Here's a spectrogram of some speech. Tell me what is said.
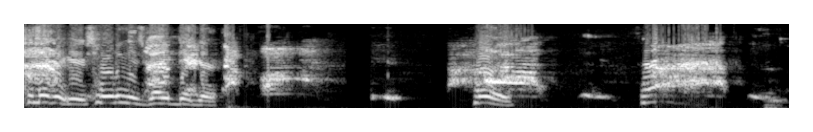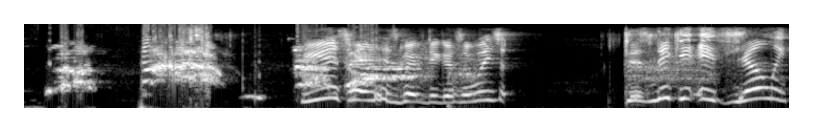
Come over here. He's holding his grave digger. Hurry. He is holding his grave digger, so he's. This nigga is yelling.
